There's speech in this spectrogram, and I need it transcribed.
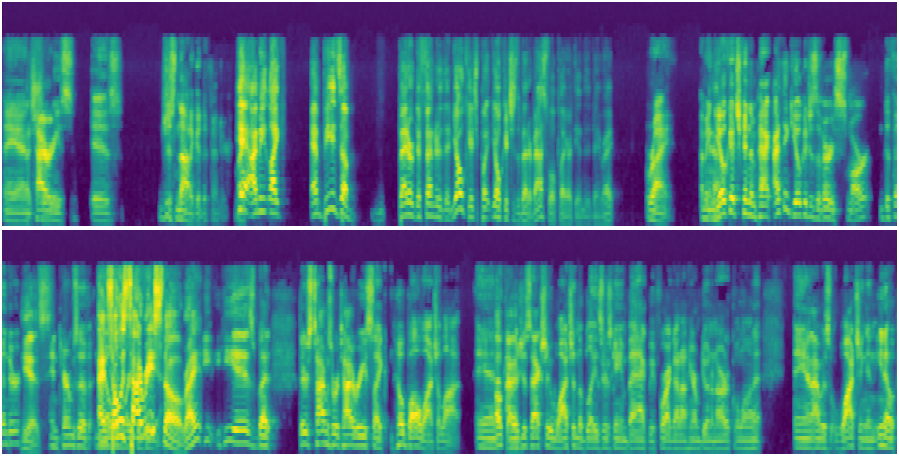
and That's Tyrese true. is just not a good defender. Like, yeah, I mean, like Embiid's a better defender than Jokic, but Jokic is a better basketball player at the end of the day, right? Right. I mean, yeah. Jokic can impact. I think Jokic is a very smart defender. He is in terms of, and so is Tyrese, though, right? He, he, is, but there's times where Tyrese like he'll ball watch a lot, and okay. I was just actually watching the Blazers game back before I got on here. I'm doing an article on it. And I was watching, and you know,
